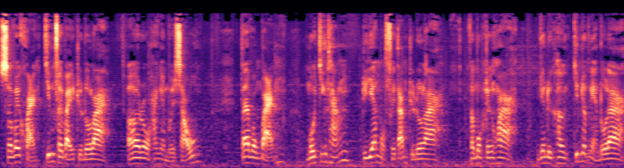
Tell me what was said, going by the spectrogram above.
so với khoảng 9,7 triệu đô la ở Euro 2016. Tại vòng bảng, mỗi chiến thắng trị giá 1,8 triệu đô la và một trận hòa nhận được hơn 900.000 đô la.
